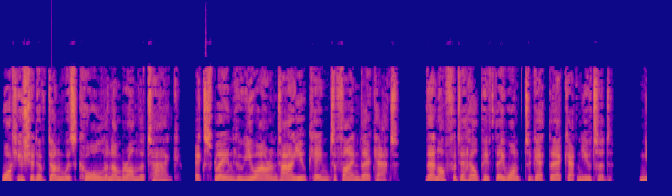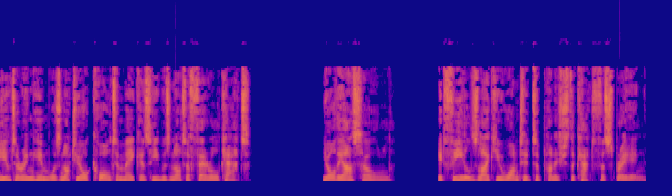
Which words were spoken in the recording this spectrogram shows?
What you should have done was call the number on the tag, explain who you are and how you came to find their cat. Then offer to help if they want to get their cat neutered. Neutering him was not your call to make as he was not a feral cat. You're the asshole. It feels like you wanted to punish the cat for spraying.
